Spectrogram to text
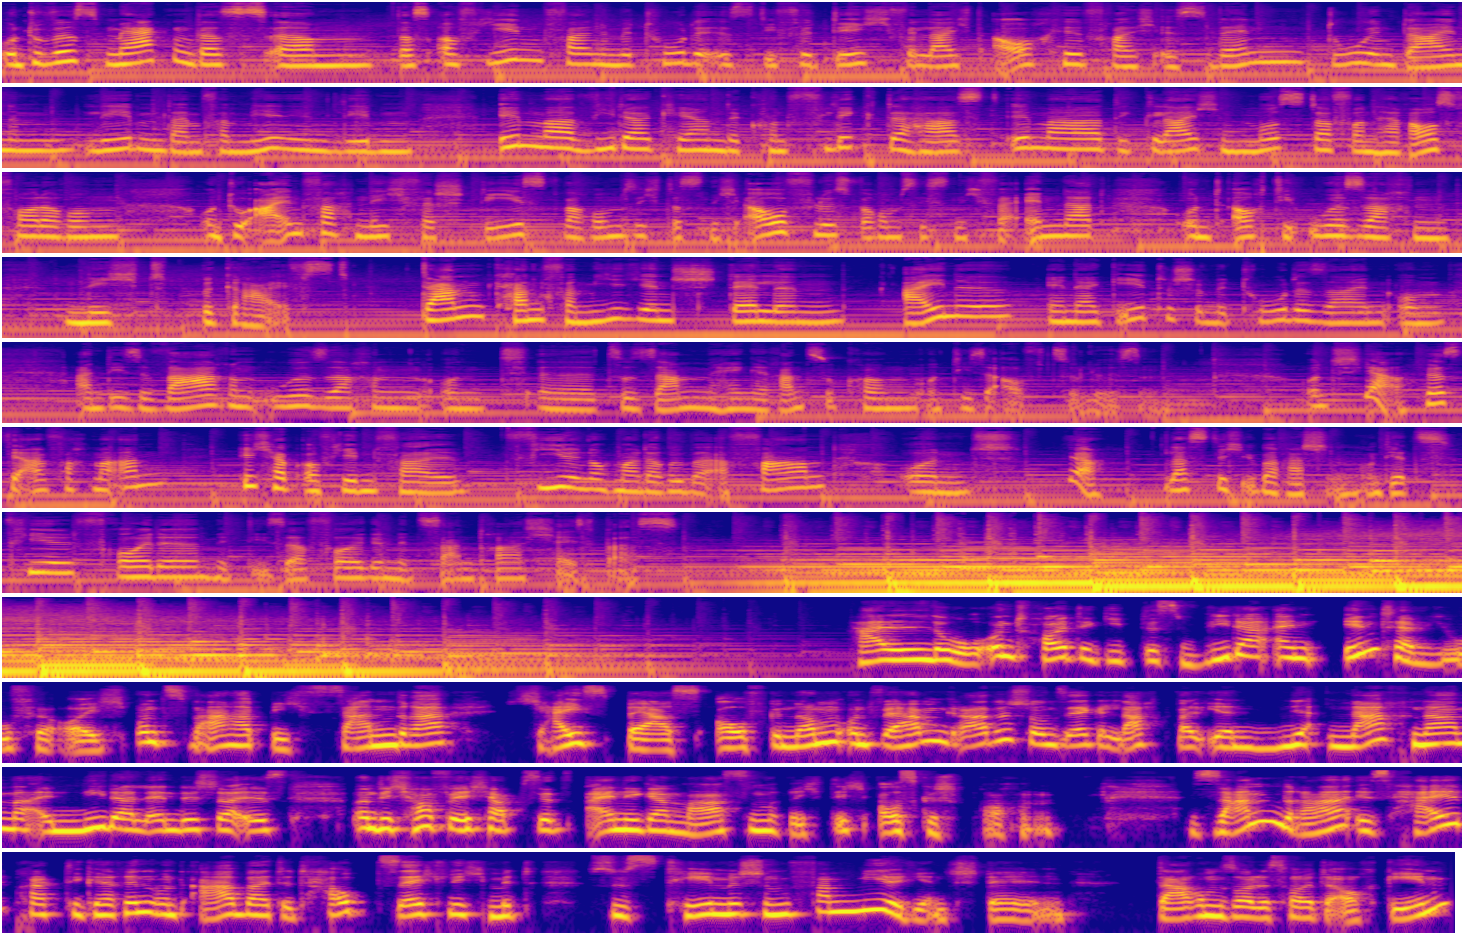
Und du wirst merken, dass ähm, das auf jeden Fall eine Methode ist, die für dich vielleicht auch hilfreich ist, wenn du in deinem Leben, deinem Familienleben immer wiederkehrende Konflikte hast, immer die gleichen Muster von Herausforderungen und du einfach nicht verstehst, warum sich das nicht auflöst, warum sich nicht verändert und auch die Ursachen nicht begreifst. Dann kann Familienstellen eine energetische Methode sein, um an diese wahren Ursachen und äh, Zusammenhänge ranzukommen und diese aufzulösen. Und ja, hörst dir einfach mal an. Ich habe auf jeden Fall viel nochmal darüber erfahren und ja, lass dich überraschen. Und jetzt viel Freude mit dieser Folge mit Sandra Chasebus. Hallo und heute gibt es wieder ein Interview für euch. Und zwar habe ich Sandra Cheisbers aufgenommen und wir haben gerade schon sehr gelacht, weil ihr Nachname ein niederländischer ist und ich hoffe, ich habe es jetzt einigermaßen richtig ausgesprochen. Sandra ist Heilpraktikerin und arbeitet hauptsächlich mit systemischen Familienstellen. Darum soll es heute auch gehen.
